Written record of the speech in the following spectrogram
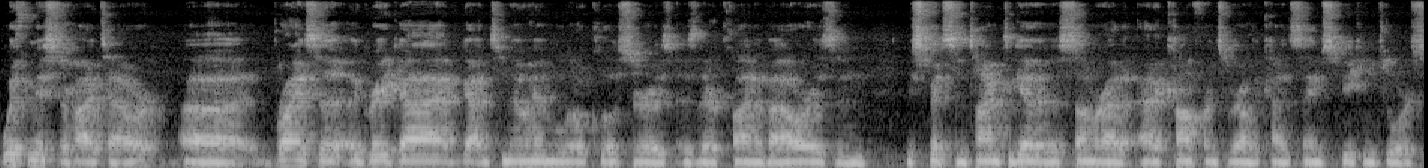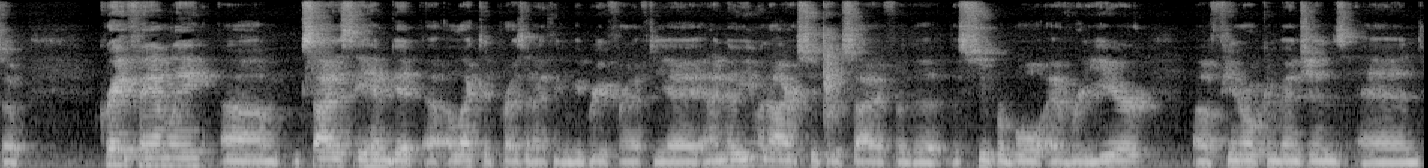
with Mr. Hightower. Uh, Brian's a, a, great guy. I've gotten to know him a little closer as, as their client of ours, and we spent some time together this summer at a, at a conference. We were on the kind of same speaking tour. So great family. Um, excited to see him get uh, elected president. I think it'll be great for FDA. And I know you and I are super excited for the, the Super Bowl every year of funeral conventions. And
